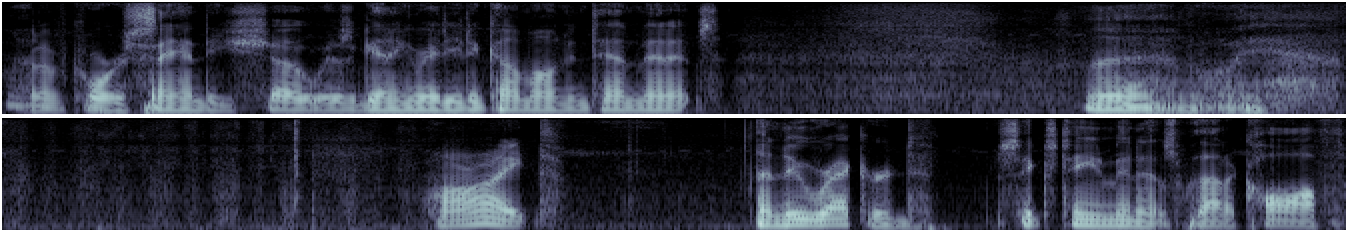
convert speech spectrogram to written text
And of course, Sandy's show is getting ready to come on in 10 minutes. Oh boy. All right. A new record 16 minutes without a cough.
